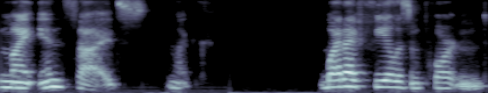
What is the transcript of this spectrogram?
my insides, like what I feel is important.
